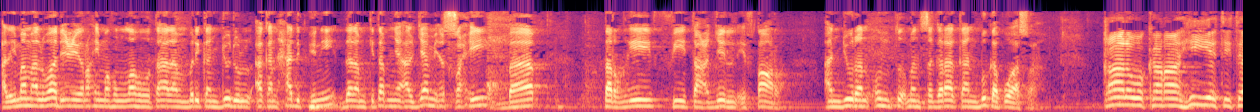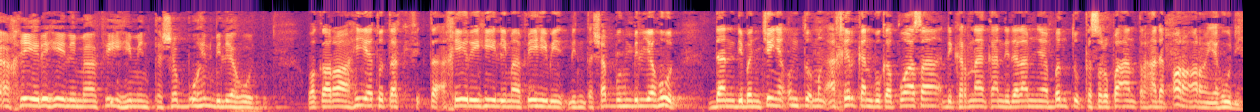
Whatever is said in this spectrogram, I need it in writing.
Al-Imam Al-Wadi'i rahimahullahu taala memberikan judul akan hadis ini dalam kitabnya Al-Jami' as-Sahih bab targhib fi ta'jil iftar. Anjuran untuk mensegerakan buka puasa. قال وكراهية تأخيره لما فيه من تشبه باليهود Wa karahiyatu takf- ta'khirihi lima fihi bi- bin tashabbuh bil yahud dan dibencinya untuk mengakhirkan buka puasa dikarenakan di dalamnya bentuk keserupaan terhadap orang-orang Yahudi.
